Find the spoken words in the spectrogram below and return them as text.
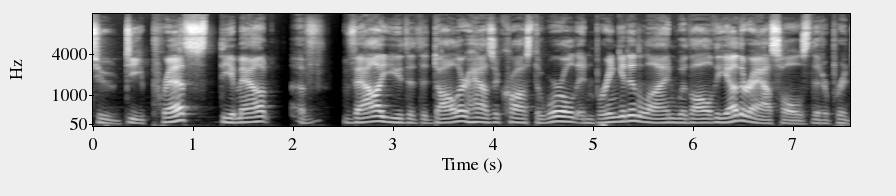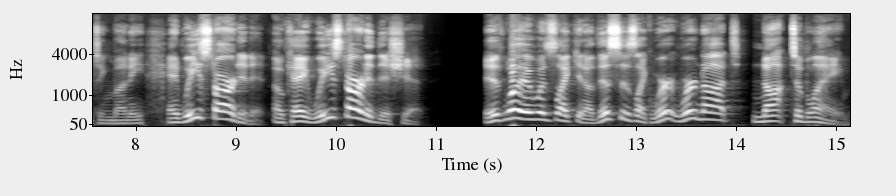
to depress the amount of value that the dollar has across the world and bring it in line with all the other assholes that are printing money. And we started it, okay? We started this shit. It was, it was like, you know, this is like we're we're not not to blame.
